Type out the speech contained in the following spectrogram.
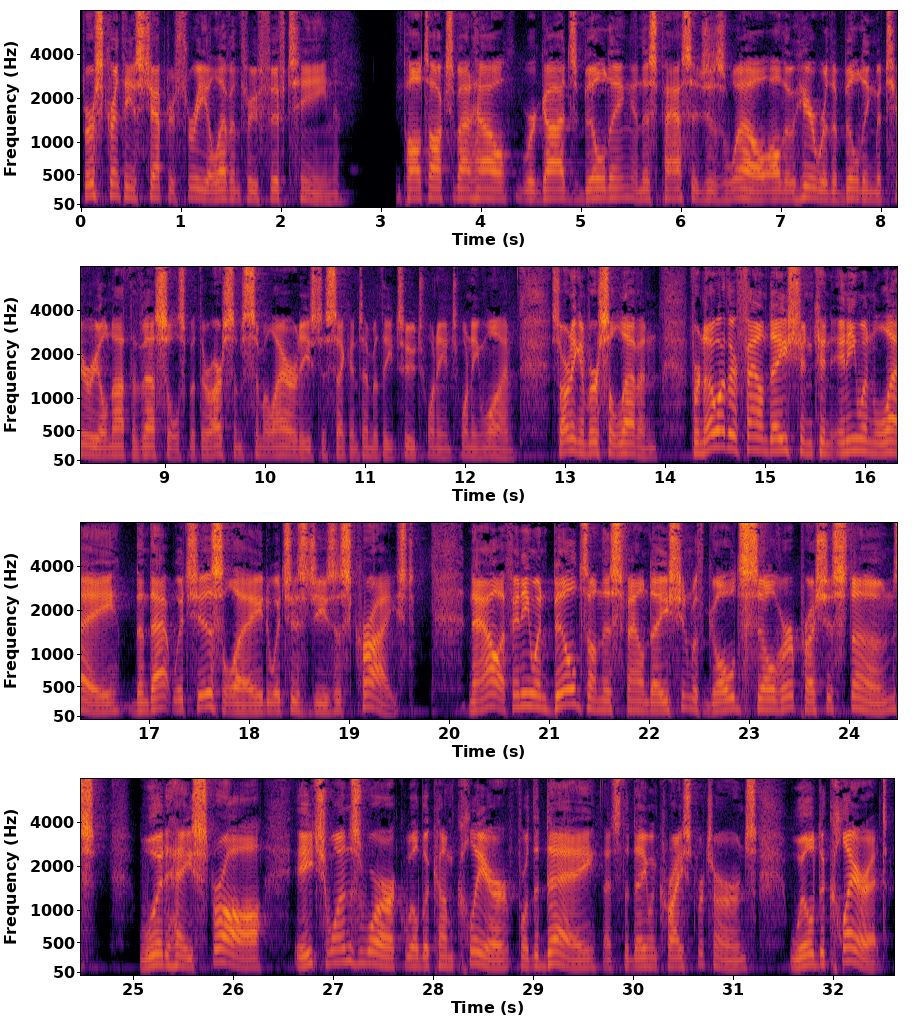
1 Corinthians chapter 3, 11 through 15. Paul talks about how we're God's building in this passage as well, although here we're the building material, not the vessels, but there are some similarities to 2 Timothy 2 20 and 21. Starting in verse 11 For no other foundation can anyone lay than that which is laid, which is Jesus Christ. Now, if anyone builds on this foundation with gold, silver, precious stones, wood, hay, straw, each one's work will become clear, for the day, that's the day when Christ returns, will declare it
